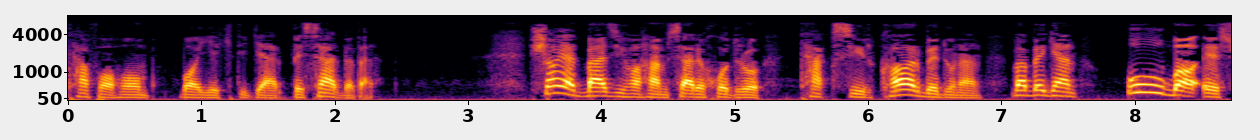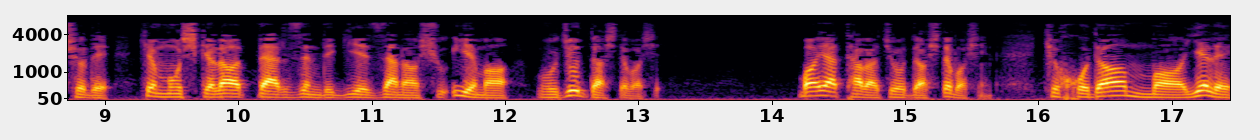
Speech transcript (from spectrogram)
تفاهم با یکدیگر به سر ببرند. شاید بعضی ها همسر خود رو تقصیر کار بدونن و بگن او باعث شده که مشکلات در زندگی زناشویی ما وجود داشته باشه. باید توجه داشته باشین که خدا مایل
